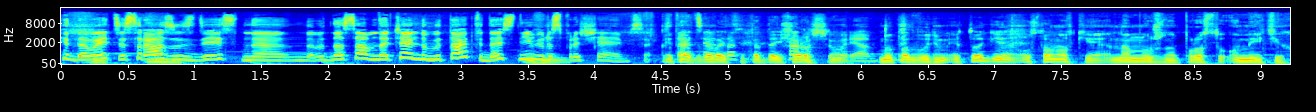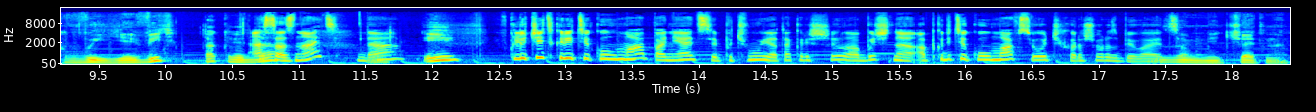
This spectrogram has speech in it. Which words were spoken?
и давайте сразу здесь на, на самом начальном этапе, да, с ними угу. распрощаемся. Кстати, Итак, давайте тогда еще раз вариант. мы подводим итоги. Установки нам нужно просто уметь их выявить, так ведь, да? Осознать, да. И Включить критику ума, понять, почему я так решила. Обычно об критику ума все очень хорошо разбивается. Замечательно.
